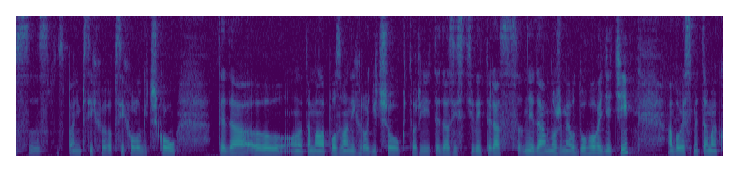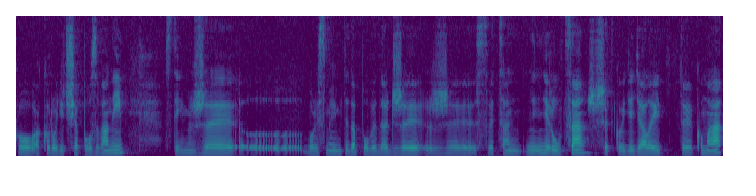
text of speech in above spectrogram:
s, s, s pani psych, psychologičkou teda uh, ona tam mala pozvaných rodičov, ktorí teda zistili teraz nedávno, že majú dlhové deti a boli sme tam ako, ako rodičia pozvaní s tým, že uh, boli sme im teda povedať, že, že svet sa nerúca, že všetko ide ďalej, tak ako má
